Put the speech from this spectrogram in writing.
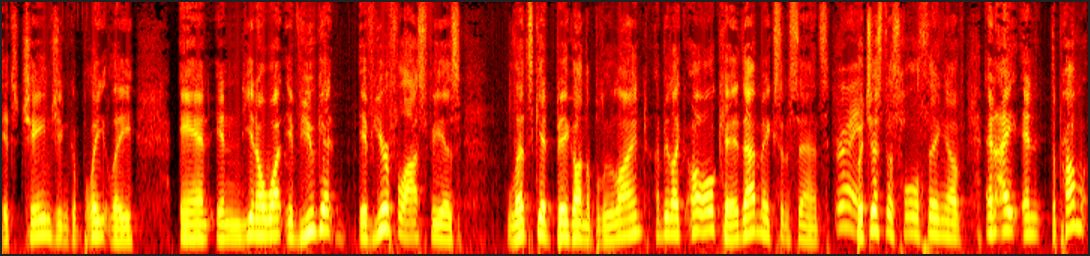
It's changing completely. And and you know what? If you get if your philosophy is let's get big on the blue line, I'd be like, oh, okay, that makes some sense. Right. But just this whole thing of and I and the problem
